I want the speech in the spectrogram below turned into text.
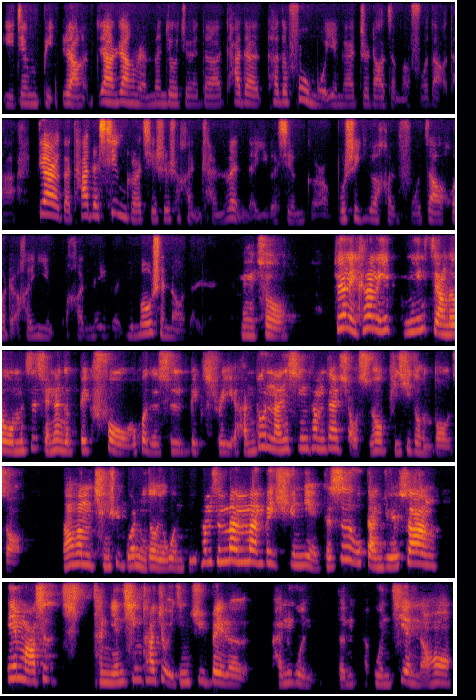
已经比让让让人们就觉得他的他的父母应该知道怎么辅导他。第二个，他的性格其实是很沉稳的一个性格，不是一个很浮躁或者很很那个 emotional 的人。没错，就是你看你你讲的我们之前那个 Big Four 或者是 Big Three，很多男星他们在小时候脾气都很暴躁，然后他们情绪管理都有问题，他们是慢慢被训练。可是我感觉上 Emma 是很年轻，他就已经具备了很稳的稳健，然后。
